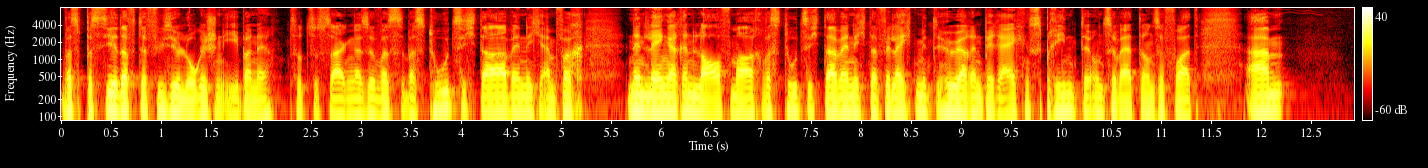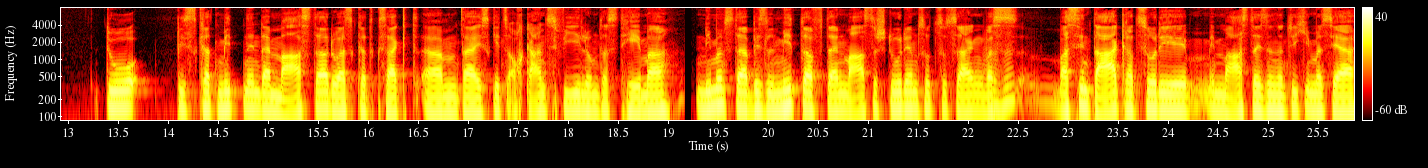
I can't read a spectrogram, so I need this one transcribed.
was passiert auf der physiologischen Ebene sozusagen? Also was, was tut sich da, wenn ich einfach einen längeren Lauf mache? Was tut sich da, wenn ich da vielleicht mit höheren Bereichen sprinte und so weiter und so fort? Ähm, du bist gerade mitten in deinem Master, du hast gerade gesagt, ähm, da geht es auch ganz viel um das Thema. Nimm uns da ein bisschen mit auf dein Masterstudium sozusagen. Was, mhm was sind da gerade so die, im Master ist es natürlich immer sehr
